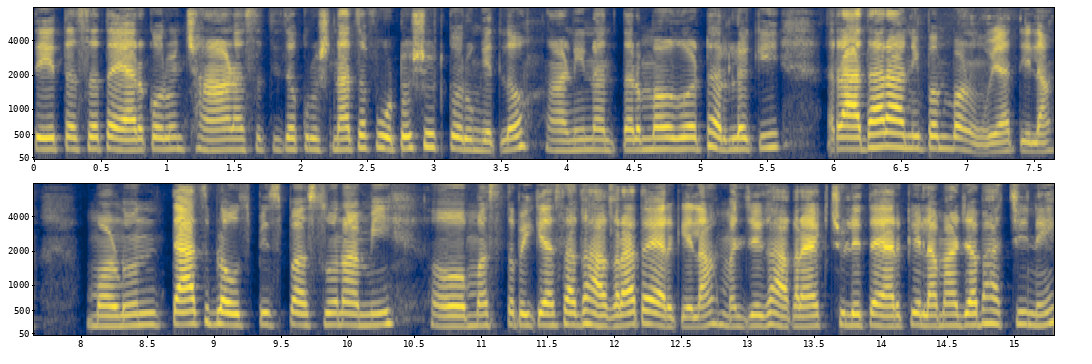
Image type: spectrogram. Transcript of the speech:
ते तसं तयार करून छान असं तिचं कृष्णाचं फोटोशूट करून घेतलं आणि नंतर मग ठरलं की राधा राणी पण बनवूया तिला. म्हणून त्याच ब्लाऊज पीसपासून आम्ही मस्तपैकी असा घागरा तयार केला. म्हणजे घागरा ॲक्च्युली तयार केला माझ्या भाचीने.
